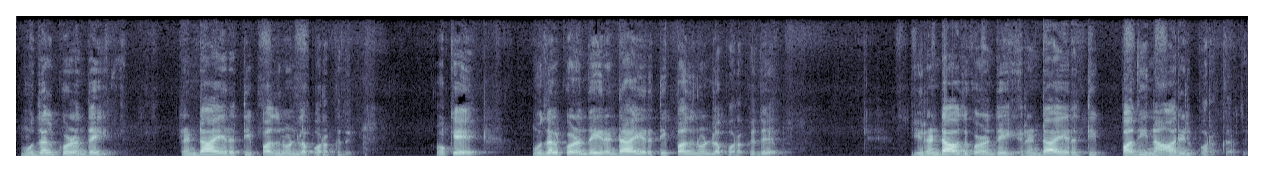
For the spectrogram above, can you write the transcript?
முதல் குழந்தை ரெண்டாயிரத்தி பதினொன்றில் பிறக்குது. ஓகே. முதல் குழந்தை ரெண்டாயிரத்தி பதினொன்றில் பிறக்குது. இரண்டாவது குழந்தை ரெண்டாயிரத்தி பதினாறில் பிறக்கிறது.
